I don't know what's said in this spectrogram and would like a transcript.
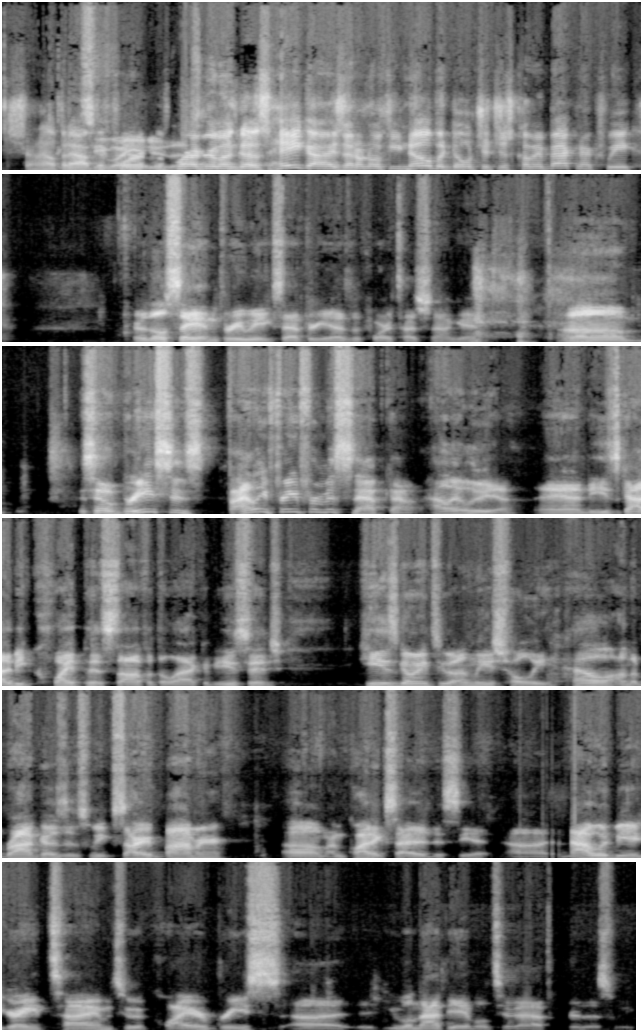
Just trying to help I it out before, before everyone goes, hey guys, I don't know if you know, but Dulcich is coming back next week. Or they'll say it in three weeks after he has a four touchdown game. um, so Breece is finally free from his snap count. Hallelujah. And he's got to be quite pissed off with the lack of usage. He is going to unleash holy hell on the Broncos this week. Sorry, Bomber. Um, I'm quite excited to see it. Uh, now would be a great time to acquire Breece. Uh, you will not be able to after this week.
